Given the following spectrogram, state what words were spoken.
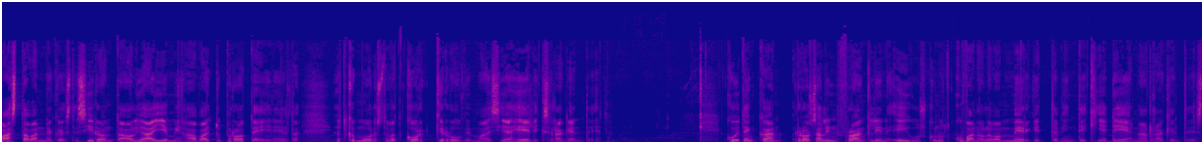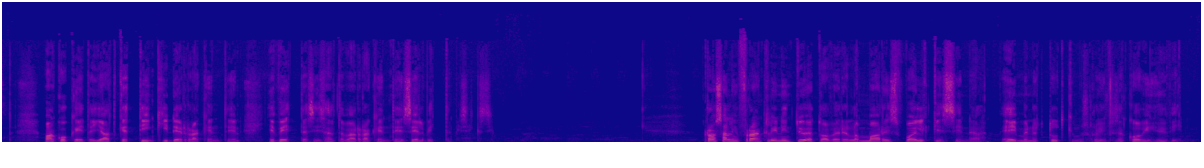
Vastaavan näköistä sirontaa oli aiemmin havaittu proteiineilta, jotka muodostavat korkkiruuvimaisia helix-rakenteita. Kuitenkaan Rosalind Franklin ei uskonut kuvan olevan merkittävin tekijä DNA-rakenteesta, vaan kokeita jatkettiin kiderakenteen ja vettä sisältävän rakenteen selvittämiseksi. Rosalind Franklinin työtoverilla Maris Wilkinsonilla ei mennyt tutkimusryhmässä kovin hyvin.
